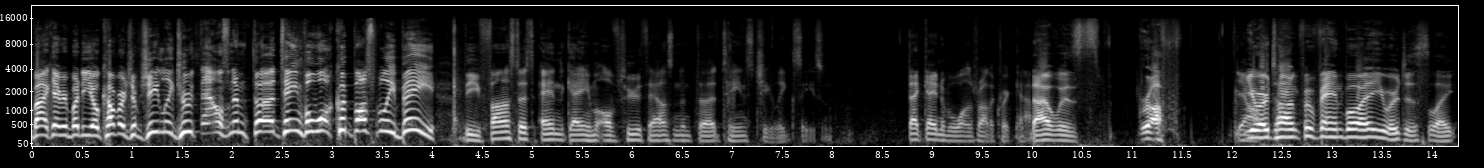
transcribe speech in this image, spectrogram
back, everybody. Your coverage of G League 2013 for what could possibly be the fastest end game of 2013's G League season. That game number one was rather quick, Cap. That was rough. Yeah. You were a Tong Fu fanboy. You were just like,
